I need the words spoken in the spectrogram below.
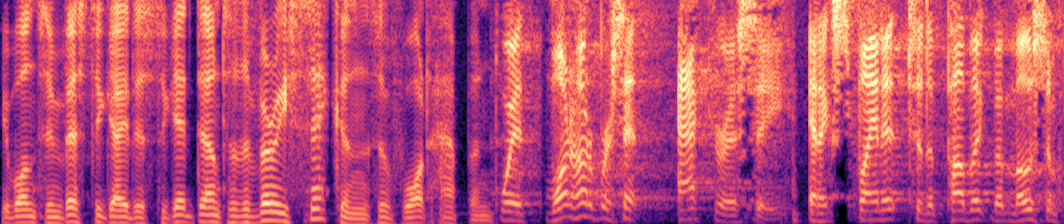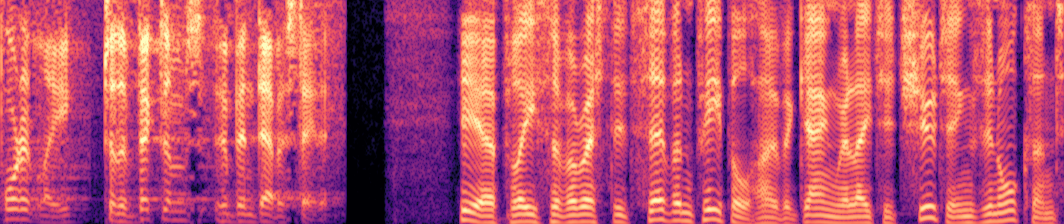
He wants investigators to get down to the very seconds of what happened. With 100% accuracy and explain it to the public, but most importantly, to the victims who've been devastated. Here, police have arrested seven people over gang related shootings in Auckland.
